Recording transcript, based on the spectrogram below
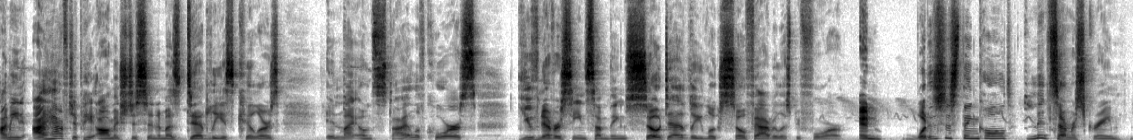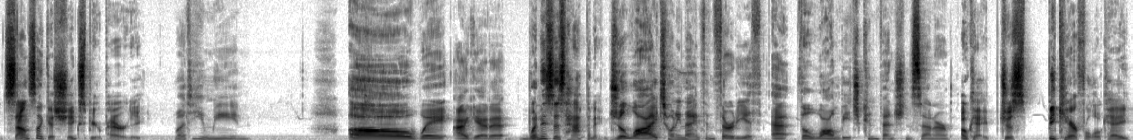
I mean, I have to pay homage to cinema's deadliest killers in my own style, of course. You've never seen something so deadly look so fabulous before. And what is this thing called? Midsummer Scream. It sounds like a Shakespeare parody. What do you mean? Oh, wait, I get it. When is this happening? July 29th and 30th at the Long Beach Convention Center. Okay, just be careful, okay?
